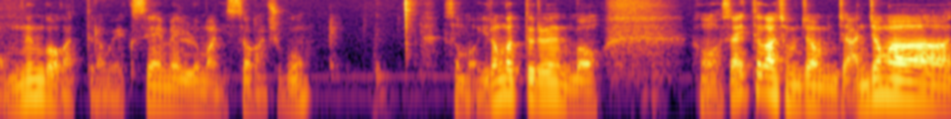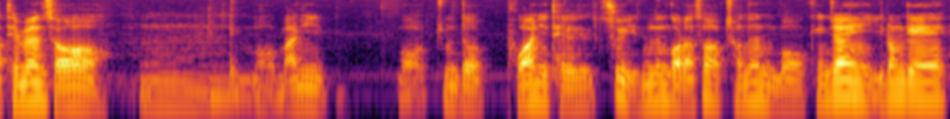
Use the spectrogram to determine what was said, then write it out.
없는 것 같더라고요. XML로만 있어가지고 그래서 뭐 이런 것들은 뭐 어, 사이트가 점점 이제 안정화되면서 음, 뭐 많이 뭐 좀 더 보완이 될 수 있는 거라서 저는 뭐 굉장히 이런 게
